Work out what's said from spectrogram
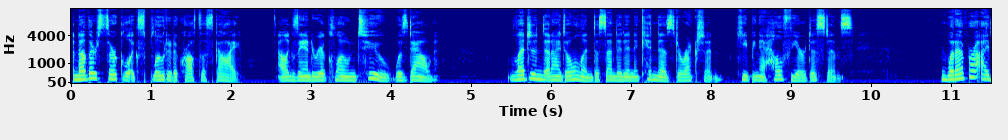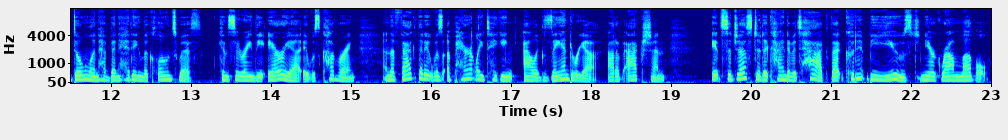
Another circle exploded across the sky. Alexandria Clone 2 was down. Legend and Eidolon descended in Echidna's direction, keeping a healthier distance. Whatever Eidolon had been hitting the clones with, considering the area it was covering and the fact that it was apparently taking Alexandria out of action, it suggested a kind of attack that couldn't be used near ground level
